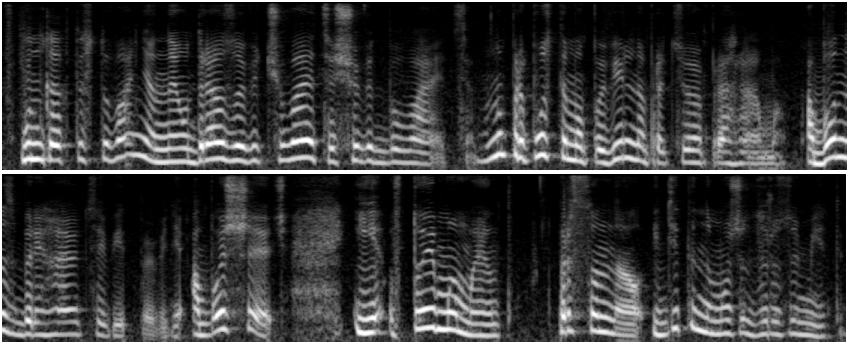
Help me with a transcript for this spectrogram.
В пунктах тестування не одразу відчувається, що відбувається. Ну, припустимо, повільно працює програма, або не зберігаються відповіді, або ще. І в той момент персонал і діти не можуть зрозуміти.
